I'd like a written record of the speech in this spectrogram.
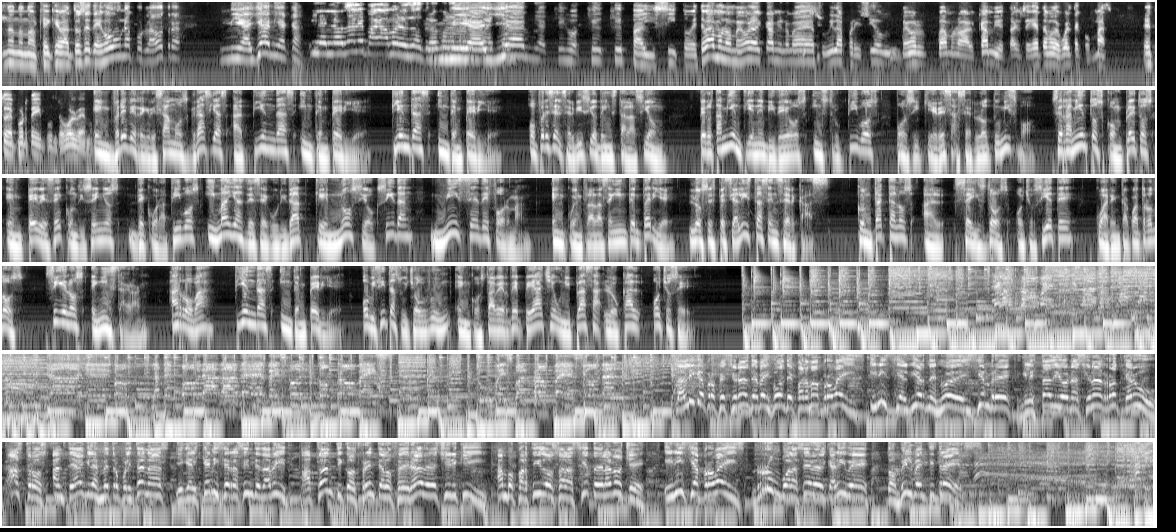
no, no, no, que, que va. Entonces dejó una por la otra, ni allá ni acá. Y en los dos le pagamos nosotros. Ni allá ni acá. Qué, qué, qué paisito este. Vámonos mejor al cambio, no me vaya a subir la presión. Mejor vámonos al cambio. Enseguida estamos de vuelta con más. Esto es Deportes y Punto. Volvemos. En breve regresamos gracias a Tiendas Intemperie. Tiendas Intemperie ofrece el servicio de instalación, pero también tiene videos instructivos por si quieres hacerlo tú mismo. Cerramientos completos en PVC con diseños decorativos y mallas de seguridad que no se oxidan ni se deforman. Encuéntralas en Intemperie, los especialistas en cercas. Contáctalos al 6287-4042. Síguelos en Instagram, arroba tiendas intemperie o visita su showroom en Costa Verde, PH Uniplaza Local 8C. La Liga Profesional de Béisbol de Panamá ProBase inicia el viernes 9 de diciembre en el Estadio Nacional Rod Caru. Astros ante Águilas Metropolitanas y en el Kenny Serracín de David. Atlánticos frente a los Federales de Chiriquí. Ambos partidos a las 7 de la noche. Inicia ProBase rumbo a la Serie del Caribe 2023. Aquí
